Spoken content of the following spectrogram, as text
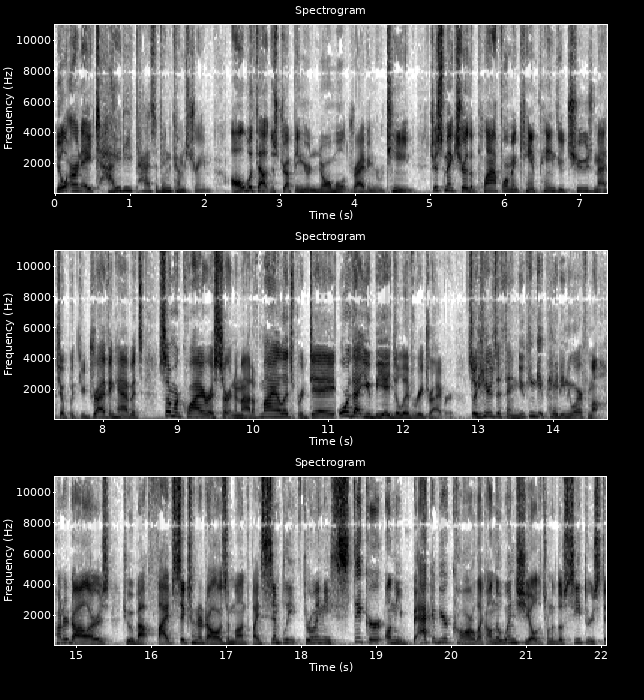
you'll earn a tidy passive income stream, all without disrupting your normal driving routine. Just make sure the platform and campaigns you choose match up with your driving habits. Some require a certain amount of mileage per day, or that you be a delivery driver. So here's the thing you can get paid anywhere from $100 to about $500, $600 a month by simply throwing a sticker on the back of your car, like on the windshield. It's one of those see through stickers.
